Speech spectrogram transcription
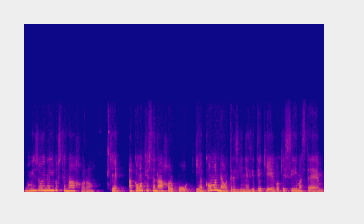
νομίζω είναι λίγο στενάχωρο. Και ακόμα πιο στενάχωρο που οι ακόμα νεότερες γενιές, γιατί okay, εγώ και εσύ είμαστε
